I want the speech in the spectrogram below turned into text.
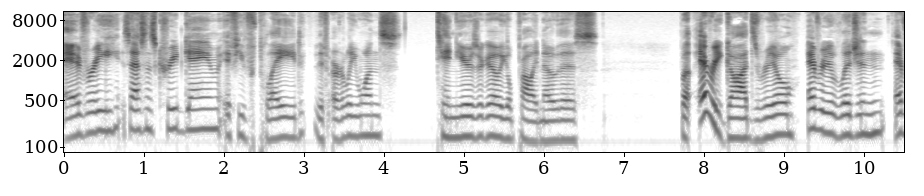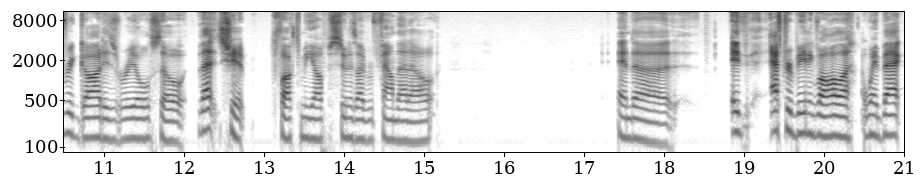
every Assassin's Creed game. If you've played the early ones 10 years ago, you'll probably know this. But every god's real. Every religion, every god is real. So that shit fucked me up as soon as I found that out. And uh it after beating Valhalla, I went back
